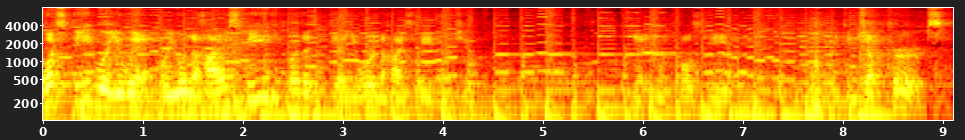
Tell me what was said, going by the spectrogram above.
What speed were you in? Were you in the highest speed or the? Yeah, you were in the high speed, weren't you? Yeah, you went full speed. Jump curbs.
